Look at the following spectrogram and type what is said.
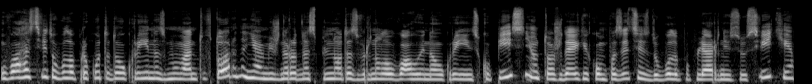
Увага світу була прикута до України з моменту вторгнення. Міжнародна спільнота звернула увагу і на українську пісню, тож деякі композиції здобули популярність у світі.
